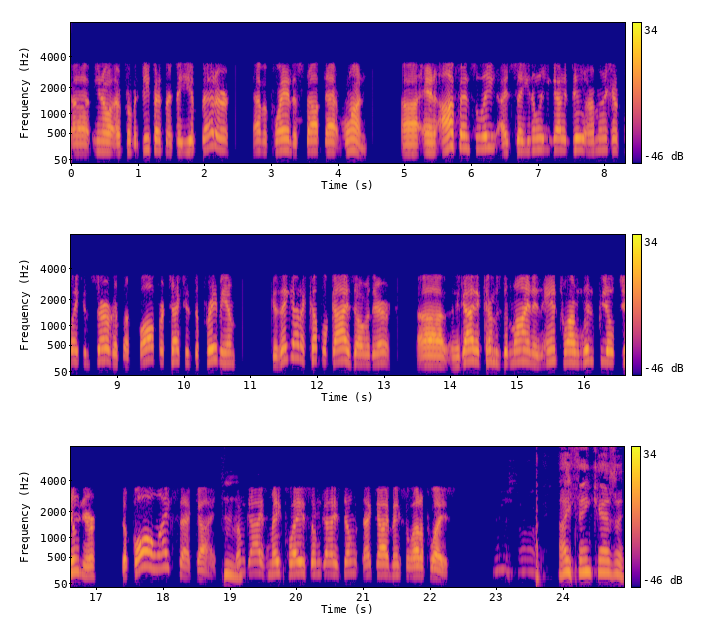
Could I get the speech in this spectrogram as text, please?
uh, you know, from a defense, I say you better have a plan to stop that run. Uh, and offensively, I'd say, you know what you got to do? I'm not going to play conservative, but ball protection's a premium because they got a couple guys over there. Uh, and the guy that comes to mind is Antoine Winfield Jr. The ball likes that guy. Hmm. Some guys make plays, some guys don't. That guy makes a lot of plays. Minnesota, I think, has a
